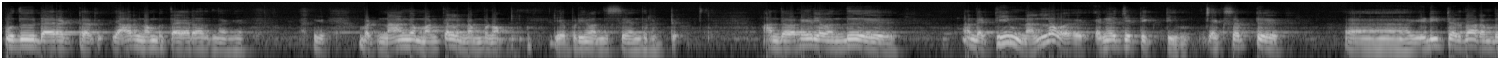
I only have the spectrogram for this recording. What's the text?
புது டைரக்டர் யார் நம்ப தயாராக இருந்தாங்க? பட் நாங்கள் மக்களை நம்பினோம். எப்படியும் வந்து சேர்ந்துருன்ட்டு. அந்த வகையில் வந்து அந்த டீம் நல்ல எனர்ஜெட்டிக் டீம். எக்ஸப்ட்டு எடிட்டர் தான் ரொம்ப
